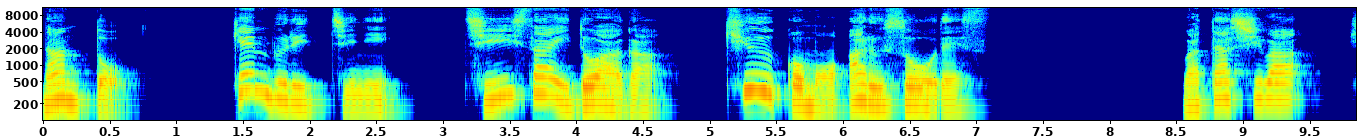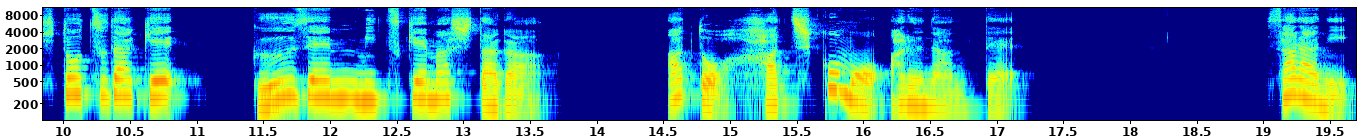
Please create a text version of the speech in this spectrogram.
なんと、ケンブリッジに小さいドアが9個もあるそうです。私は一つだけ偶然見つけましたが、あと8個もあるなんて。さらに、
